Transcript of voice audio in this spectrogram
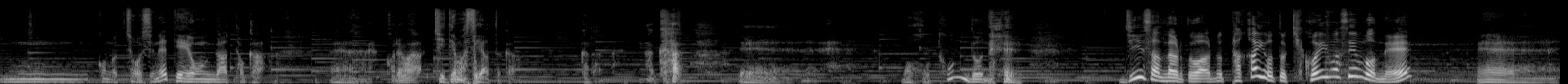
うん、この調子ね、低音がとか、えー、これは聞いてますよとか。から、なんか、えー、もうほとんどね、じいさんになるとあの高い音聞こえませんもんね。え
